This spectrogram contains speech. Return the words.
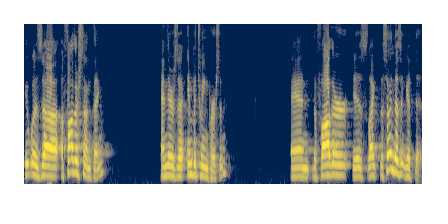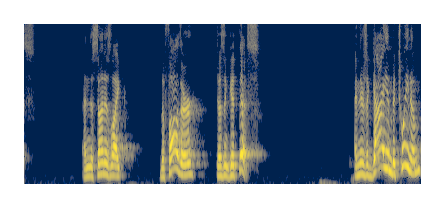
it was uh, a father son thing, and there's an in between person. And the father is like, the son doesn't get this. And the son is like, the father doesn't get this. And there's a guy in between them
